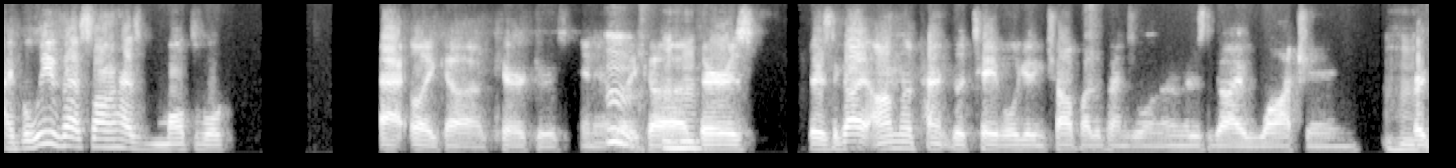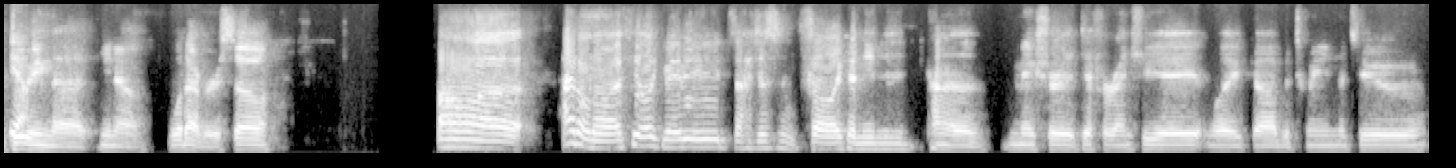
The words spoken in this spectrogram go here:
I believe that song has multiple act like uh characters in it. Mm. Like uh Mhm. there's there's the guy on the pen the table getting chopped by the pendulum, and then there's the guy watching Mhm. or doing the you know whatever. So uh i don't know. I feel like maybe i just felt like i needed to kind of make sure to differentiate like uh, between the two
